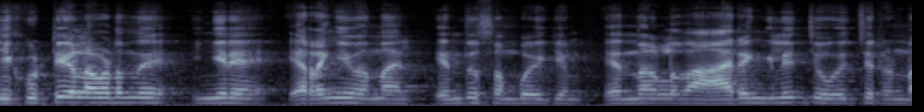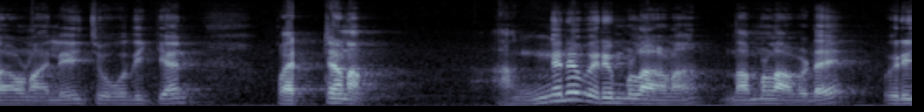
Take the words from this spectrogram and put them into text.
ഈ കുട്ടികൾ അവിടെ നിന്ന് ഇങ്ങനെ ഇറങ്ങി വന്നാൽ എന്ത് സംഭവിക്കും എന്നുള്ളത് ആരെങ്കിലും ചോദിച്ചിട്ടുണ്ടാവണം അല്ലെങ്കിൽ ചോദിക്കാൻ പറ്റണം. അങ്ങനെ വരുമ്പോഴാണ് നമ്മൾ അവിടെ ഒരു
